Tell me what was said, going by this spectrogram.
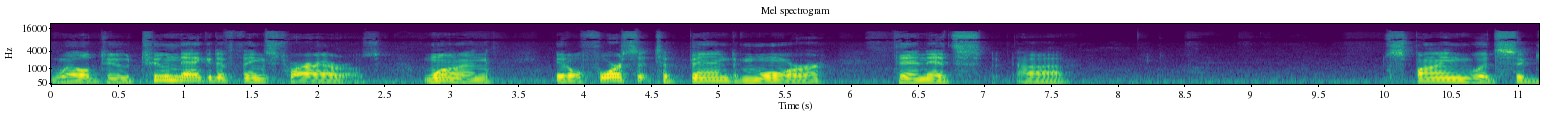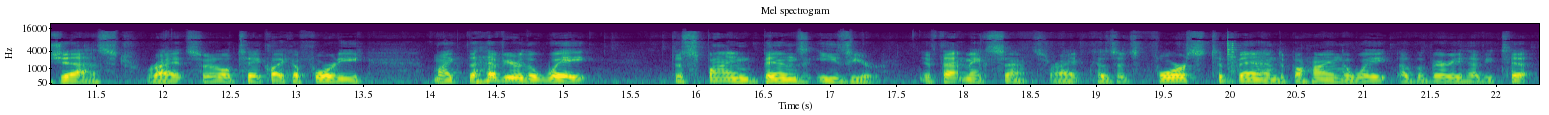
will do two negative things to our arrows. One, it'll force it to bend more than its uh, spine would suggest, right? So it'll take like a 40, like the heavier the weight, the spine bends easier, if that makes sense, right? Because it's forced to bend behind the weight of a very heavy tip.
